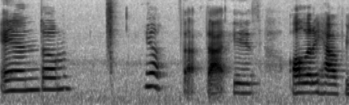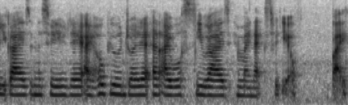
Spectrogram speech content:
And um, yeah, that that is all that I have for you guys in this video today. I hope you enjoyed it and I will see you guys in my next video. Bye.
